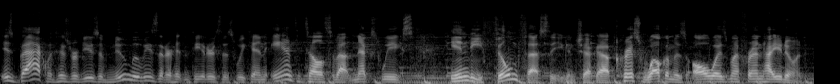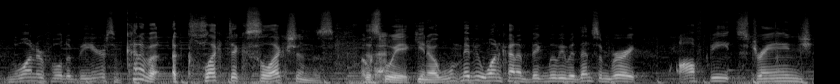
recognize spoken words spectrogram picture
is back with his reviews of new movies that are hitting theaters this weekend and to tell us about next week's Indy Film Fest that you can check out. Chris, welcome as always, my friend. How you doing? Wonderful to be here. Some kind of a eclectic selections this Okay. week. You know, maybe one kind of big movie, but then some very offbeat, strange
